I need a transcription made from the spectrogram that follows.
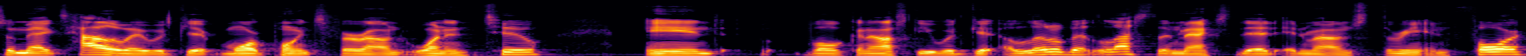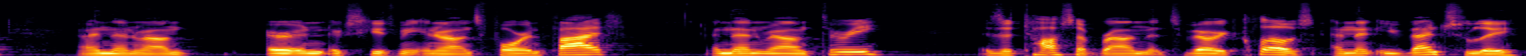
So Max Holloway would get more points for round one and two, and Volkanovski would get a little bit less than Max did in rounds three and four, and then round, or in, excuse me, in rounds four and five, and then round three is a toss up round that's very close, and then eventually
